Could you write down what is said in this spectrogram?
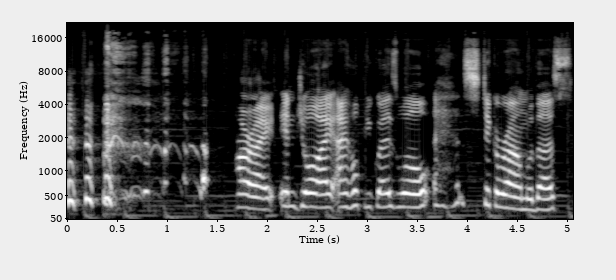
All right, enjoy. I hope you guys will stick around with us.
